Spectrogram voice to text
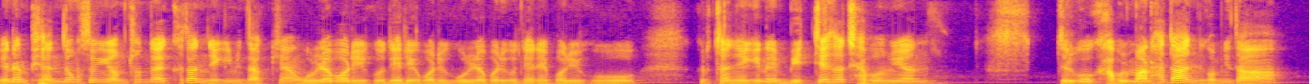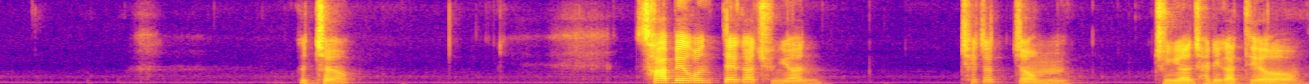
얘는 변동성이 엄청나게 크다는 얘기입니다. 그냥 올려버리고 내려버리고 올려버리고 내려버리고 그렇다는 얘기는 밑에서 잡으면 들고 가볼만 하다는 겁니다. 그쵸? 400원대가 중요한 최저점, 중요한 자리 같아요.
